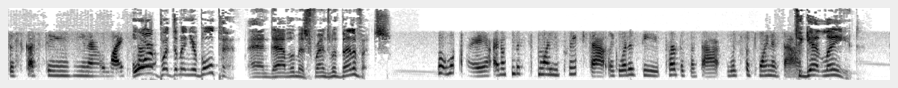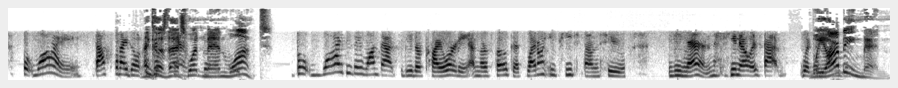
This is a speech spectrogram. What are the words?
disgusting, you know, lifestyle? Or put them in your bullpen and have them as friends with benefits. But why? I don't understand why you preach that. Like, what is the purpose of that? What's the point of that? To get laid. But why? That's what I don't Because understand. that's what men want. But why do they want that to be their priority and their focus? Why don't you teach them to be men? You know, is that what We are being men.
